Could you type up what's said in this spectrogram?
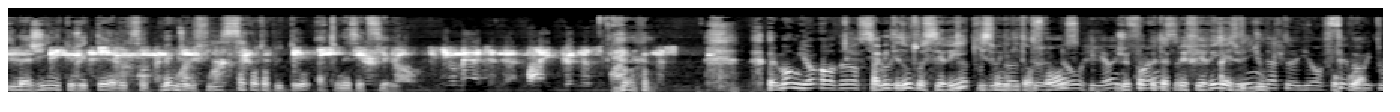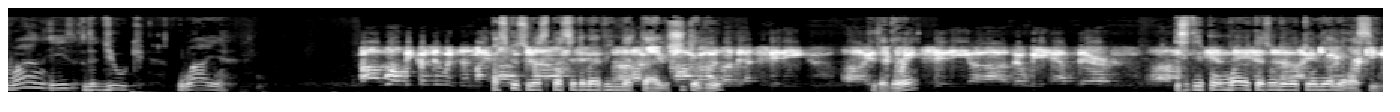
Imagine que j'étais avec cette même jeune fille 50 ans plus tôt à tourner cette série. Among your other Parmi tes series autres séries that qui sont inédites en uh, France, je crois que ta préférée I est The Duke. Pourquoi? Why? Parce que cela se passait dans ma ville natale, Chicago, que j'adore. Et c'était pour moi l'occasion de retourner à mes racines.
